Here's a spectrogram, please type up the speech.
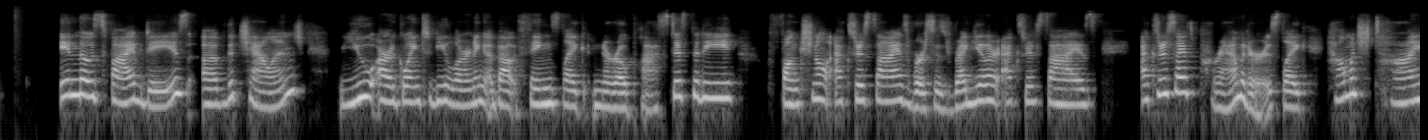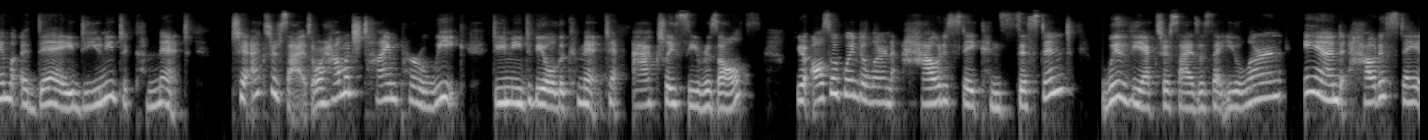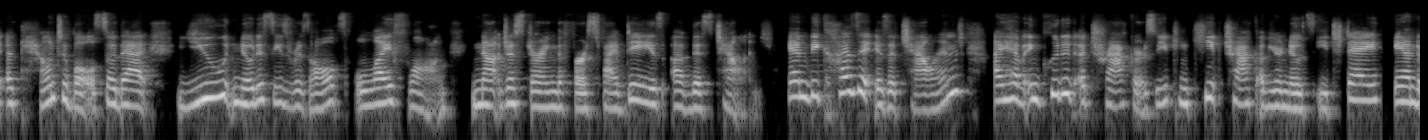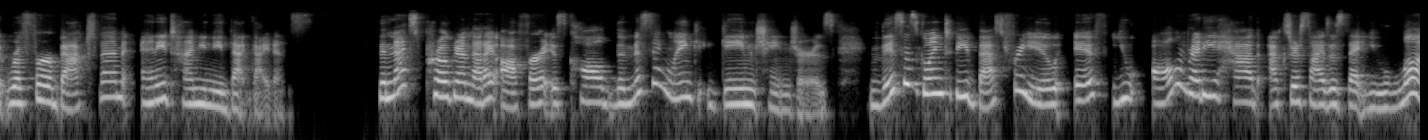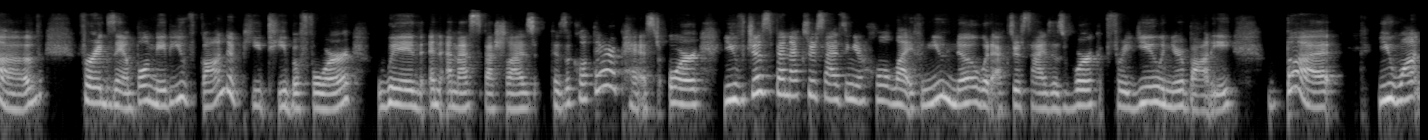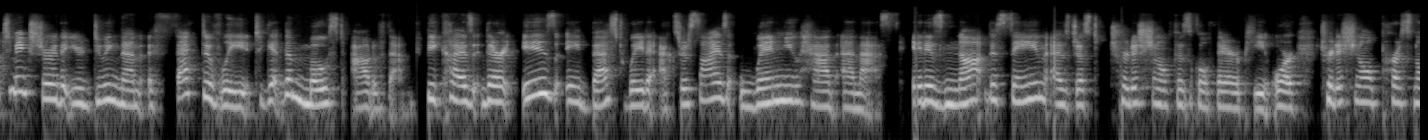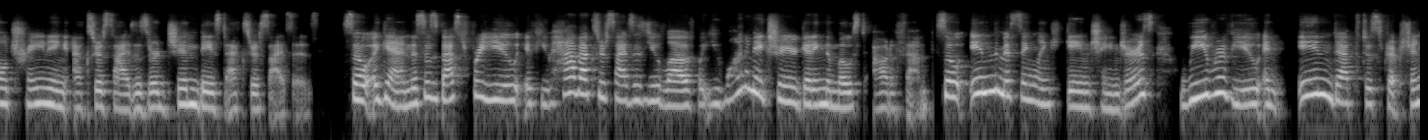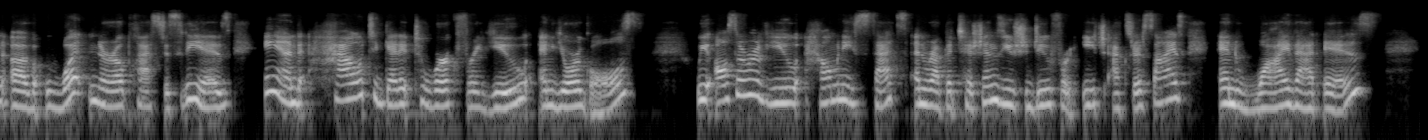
In those five days of the challenge, you are going to be learning about things like neuroplasticity, functional exercise versus regular exercise, exercise parameters like how much time a day do you need to commit to exercise or how much time per week do you need to be able to commit to actually see results. You're also going to learn how to stay consistent with the exercises that you learn and how to stay accountable so that you notice these results lifelong, not just during the first five days of this challenge. And because it is a challenge, I have included a tracker so you can keep track of your notes each day and refer back to them anytime you need that guidance. The next program that I offer is called the MSing Link Game Changers. This is going to be best for you if you already have exercises that you love. For example, maybe you've gone to PT before with an MS specialized physical therapist, or you've just been exercising your whole life and you know what exercises work for you and your body. But you want to make sure that you're doing them effectively to get the most out of them because there is a best way to exercise when you have MS. It is not the same as just traditional physical therapy or traditional personal training exercises or gym based exercises. So, again, this is best for you if you have exercises you love, but you want to make sure you're getting the most out of them. So, in the MSing Link Game Changers, we review an in depth description of what neuroplasticity is and how to get it to work for you and your goals. We also review how many sets and repetitions you should do for each exercise and why that is.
